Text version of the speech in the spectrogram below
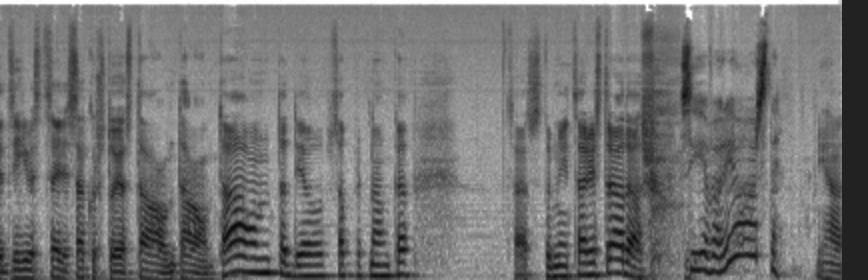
dzīves ceļi sakrustojās tā un tā un tā, un tad jau sapratām, ka Cēlus slimnīcā arī strādāšu. Sieva arī ārste. Jā,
